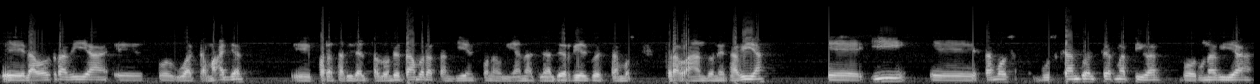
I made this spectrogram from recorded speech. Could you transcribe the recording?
Eh, la otra vía es por Guacamayas, eh, para salir al Salón de Támbora, también con la Unidad Nacional de Riesgo estamos trabajando en esa vía. Eh, y estamos buscando alternativas por una vía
